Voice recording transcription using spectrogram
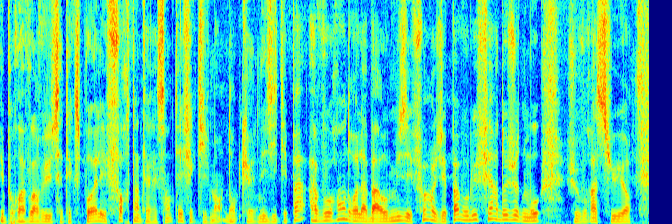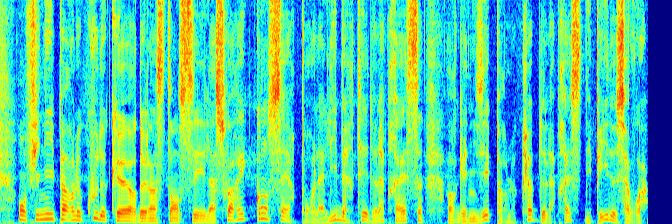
Et pour avoir vu cette expo, elle est fort intéressante, effectivement. Donc euh, n'hésitez pas à vous rendre là-bas au musée fort. Et j'ai pas voulu faire de jeu de mots, je vous rassure. On finit par le coup de cœur de l'instant, c'est la soirée concert pour la liberté de la presse, organisée par le Club de la presse des Pays de Savoie.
